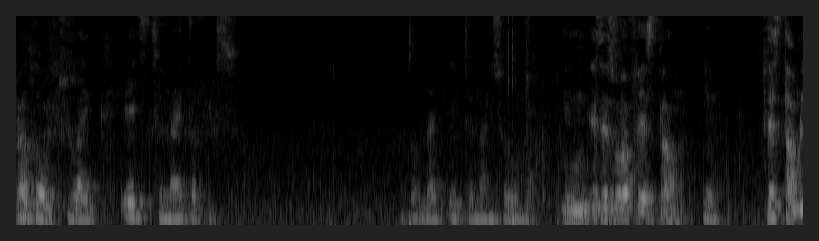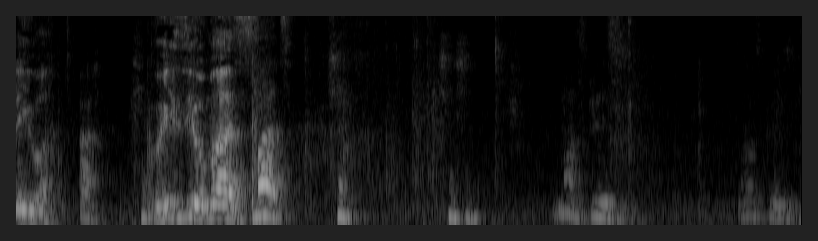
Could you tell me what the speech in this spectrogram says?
out of like eight to nine topics. Out of like eight to nine, so in ss1 first term yeah. First term lẹ́yìn wa Ah, kò easy o maths. math. math's crazy. Math's crazy.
